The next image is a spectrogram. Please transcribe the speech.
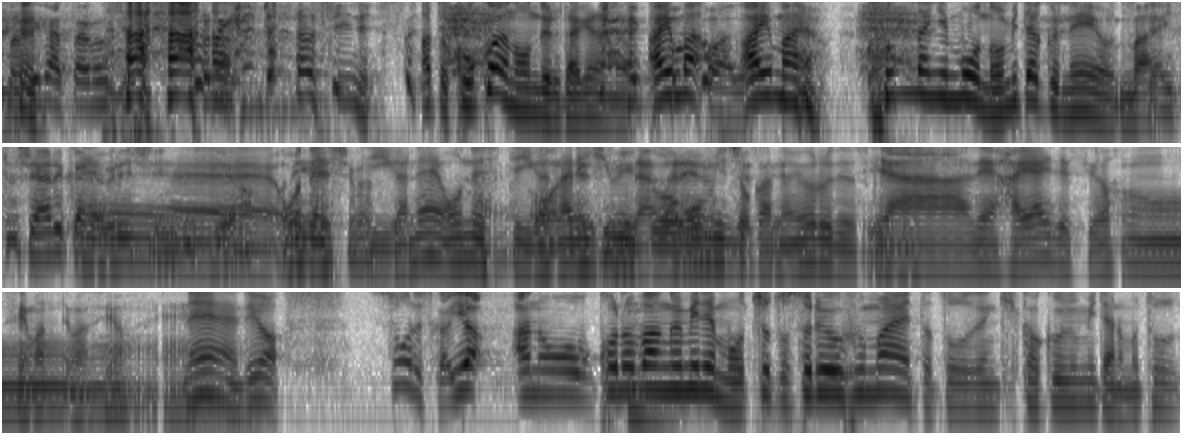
それが楽しい それが楽しいです。あとココア飲んでるだけなんで。合間合間よこんなにもう飲みたくねえよっつって。毎年あるから嬉しいんですよ、えーオネスティがねオネスティが鳴り響く大晦日の夜ですけど。い。やーね早いですよ。迫ってますよ、えー。ねえいやそうですか。いやあのこの番組でもちょっとそれを踏まえた当然企画みたいなのもと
